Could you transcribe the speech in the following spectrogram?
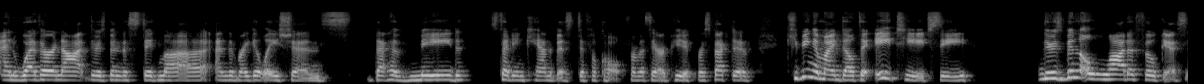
and whether or not there's been the stigma and the regulations that have made studying cannabis difficult from a therapeutic perspective, keeping in mind delta 8 THC, there's been a lot of focus,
